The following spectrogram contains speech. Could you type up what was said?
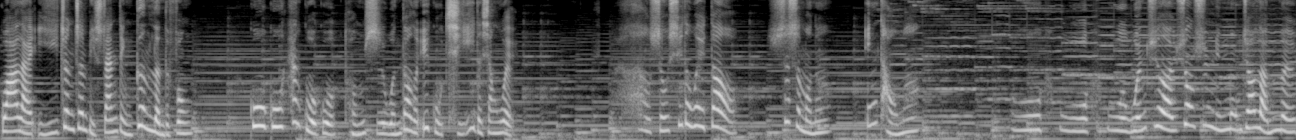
刮来一阵阵比山顶更冷的风，姑姑和果果同时闻到了一股奇异的香味，好熟悉的味道，是什么呢？樱桃吗？我我我闻起来像是柠檬加蓝莓，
